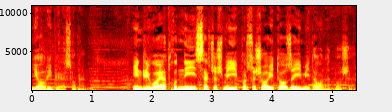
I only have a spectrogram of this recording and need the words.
یاری برسانند. این روایت خود نیز سرچشمه پرسش های تازه می تواند باشد.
